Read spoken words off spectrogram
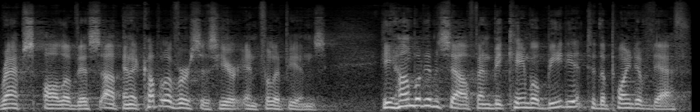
wraps all of this up in a couple of verses here in Philippians. He humbled himself and became obedient to the point of death,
